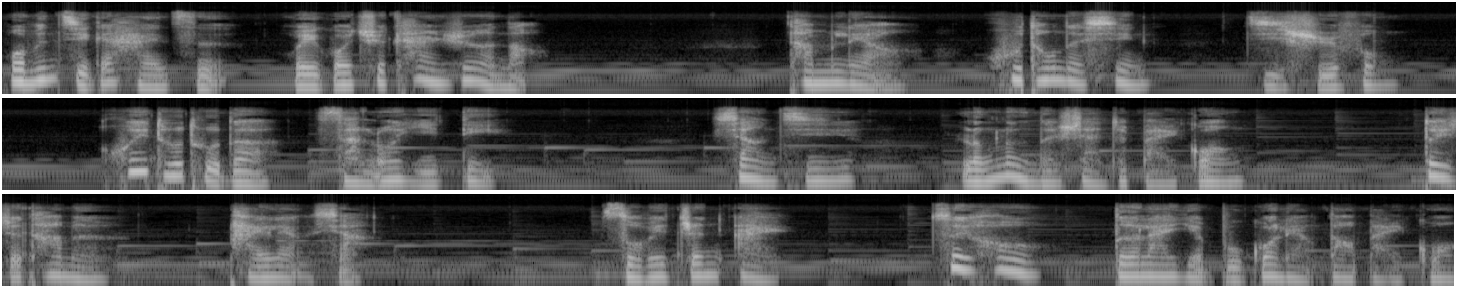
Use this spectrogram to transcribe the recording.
我们几个孩子围过去看热闹。他们俩互通的信几十封，灰土土的散落一地。相机冷冷的闪着白光，对着他们拍两下。所谓真爱，最后。得来也不过两道白光。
